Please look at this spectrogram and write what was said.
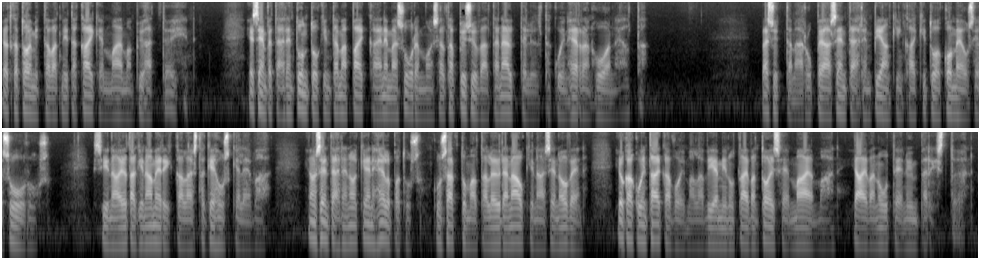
jotka toimittavat niitä kaiken maailman pyhättöihin. Ja senpä tähden tuntuukin tämä paikka enemmän suuremmoiselta pysyvältä näyttelyltä kuin Herran huoneelta. Väsyttämään rupeaa sen tähden piankin kaikki tuo komeus ja suuruus. Siinä on jotakin amerikkalaista kehuskelevaa, ja on sen tähden oikein helpotus, kun sattumalta löydän aukinaisen oven, joka kuin taikavoimalla vie minut aivan toiseen maailmaan ja aivan uuteen ympäristöön.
